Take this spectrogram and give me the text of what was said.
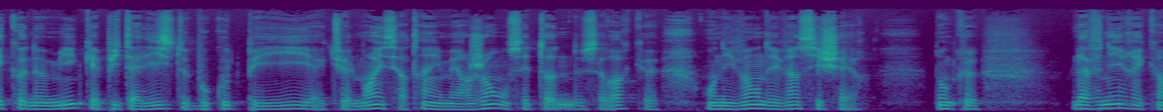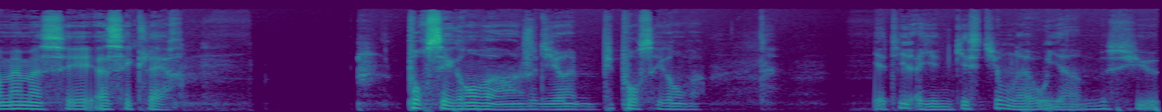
économique capitaliste de beaucoup de pays actuellement et certains émergents. On s'étonne de savoir qu'on y vend des vins si chers. Donc euh, l'avenir est quand même assez, assez clair. Pour ces grands vins, hein, je dirais, pour ces grands vins. Y a-t-il Il y a une question là-haut, il y a un monsieur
